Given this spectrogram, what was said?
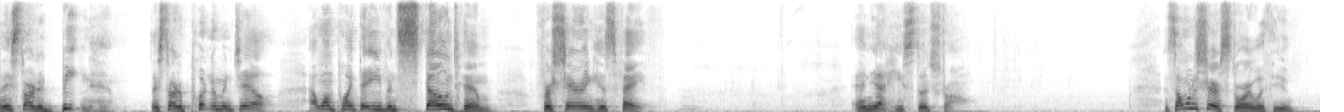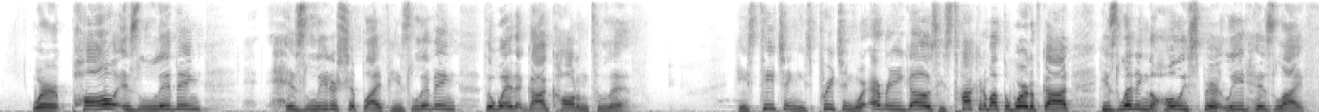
and they started beating him. They started putting him in jail. At one point, they even stoned him for sharing his faith. And yet, he stood strong. And so, I want to share a story with you where Paul is living his leadership life. He's living the way that God called him to live. He's teaching, he's preaching wherever he goes, he's talking about the Word of God, he's letting the Holy Spirit lead his life.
